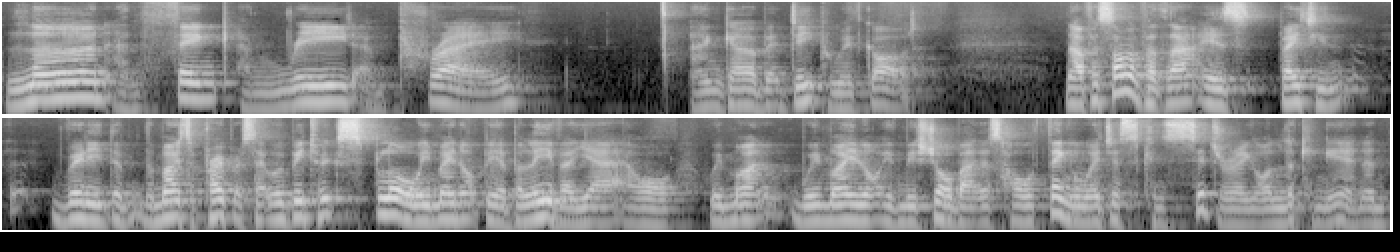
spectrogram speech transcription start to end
learn and think and read and pray and go a bit deeper with God. Now, for some of us, that is basically really the, the most appropriate step would be to explore. We may not be a believer yet, or we might we may not even be sure about this whole thing, and we're just considering or looking in. And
